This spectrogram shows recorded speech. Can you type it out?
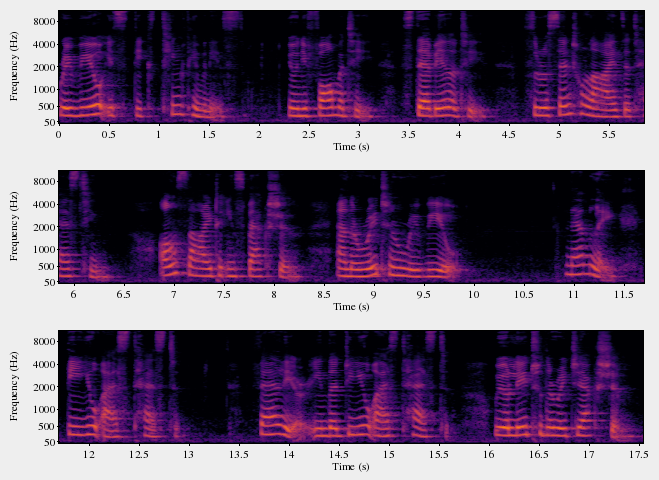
review its distinctiveness, uniformity, stability through centralized testing on-site inspection, and written review, namely DUS test. Failure in the DUS test will lead to the rejection.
